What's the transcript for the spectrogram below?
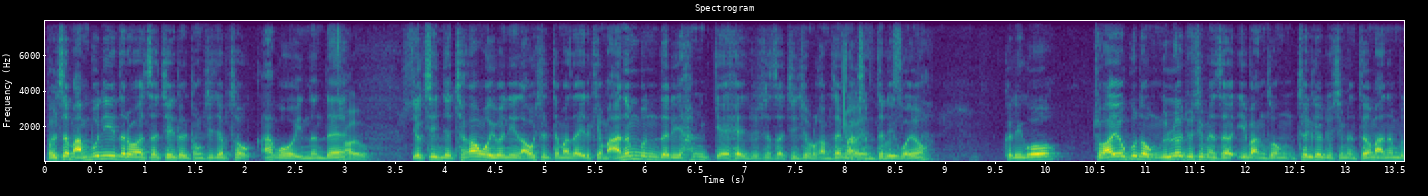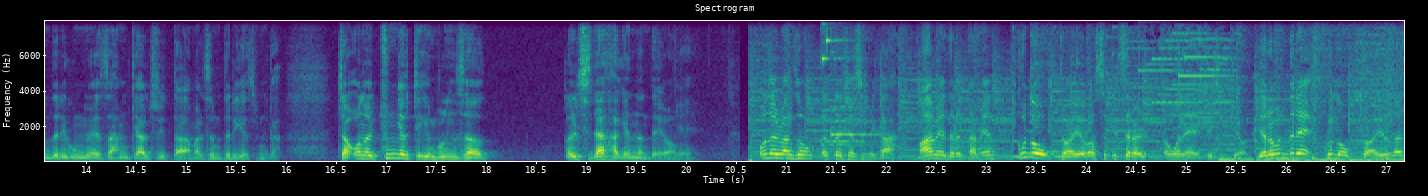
벌써 만 분이 들어와서 저희들 동시 접속하고 있는데 아유. 역시 이제 최강호 의원이 나오실 때마다 이렇게 많은 분들이 함께 해주셔서 진심으로 감사의 아유, 말씀드리고요. 고맙습니다. 그리고 좋아요, 구독 눌러주시면서 이 방송 즐겨주시면 더 많은 분들이 공유해서 함께 할 수 있다 말씀드리겠습니다. 자, 오늘 충격적인 분석을 시작하겠는데요. 예. 오늘 방송 어떠셨습니까? 마음에 들었다면 구독, 좋아요로 스픽스를 응원해 주십시오. 여러분들의 구독, 좋아요는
